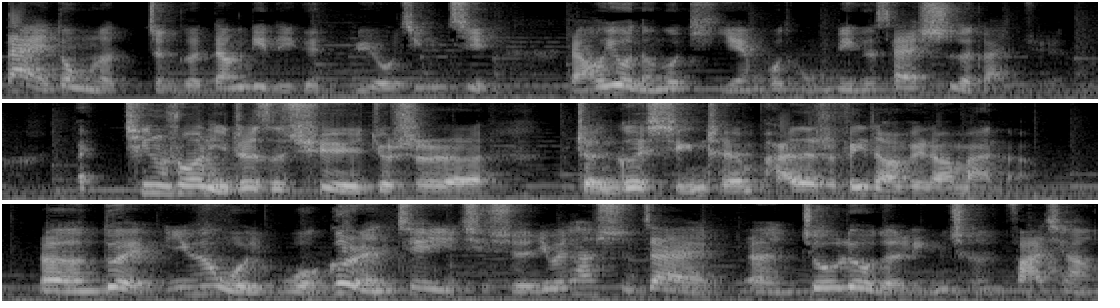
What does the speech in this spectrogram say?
带动了整个当地的一个旅游经济，然后又能够体验不同的一个赛事的感觉。哎，听说你这次去就是整个行程排的是非常非常满的，嗯，对，因为我我个人建议，其实因为它是在嗯周六的凌晨发枪，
